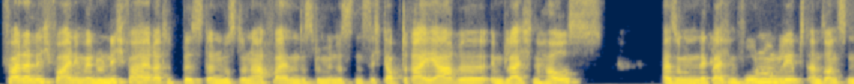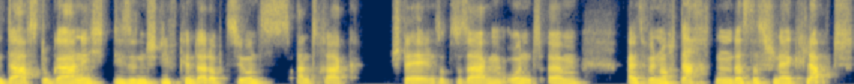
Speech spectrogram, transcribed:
förderlich. Vor allen Dingen, wenn du nicht verheiratet bist, dann musst du nachweisen, dass du mindestens, ich glaube, drei Jahre im gleichen Haus also in der gleichen Wohnung lebst. Ansonsten darfst du gar nicht diesen Stiefkind-Adoptionsantrag stellen, sozusagen. Und ähm, als wir noch dachten, dass das schnell klappt,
